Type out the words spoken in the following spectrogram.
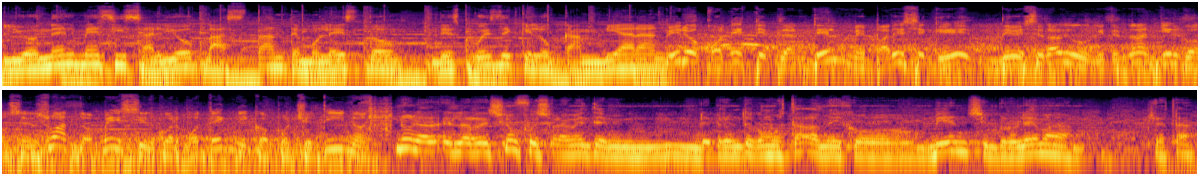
Lionel Messi salió bastante molesto después de que lo cambiaran. Pero con este plantel me parece que debe ser algo que tendrán que ir consensuando. Messi, el cuerpo técnico, Pochettino. No, la, la reacción fue solamente, le pregunté cómo estaba, me dijo, bien, sin problema, ya está.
